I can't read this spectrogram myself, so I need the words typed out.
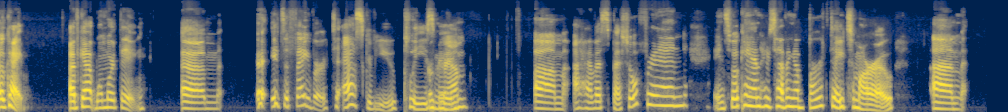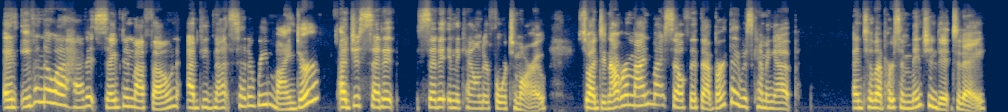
Okay. I've got one more thing. Um it's a favor to ask of you, please, okay. ma'am. Um I have a special friend in Spokane who's having a birthday tomorrow. Um and even though I have it saved in my phone, I did not set a reminder. I just set it set it in the calendar for tomorrow. So I did not remind myself that that birthday was coming up until that person mentioned it today.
